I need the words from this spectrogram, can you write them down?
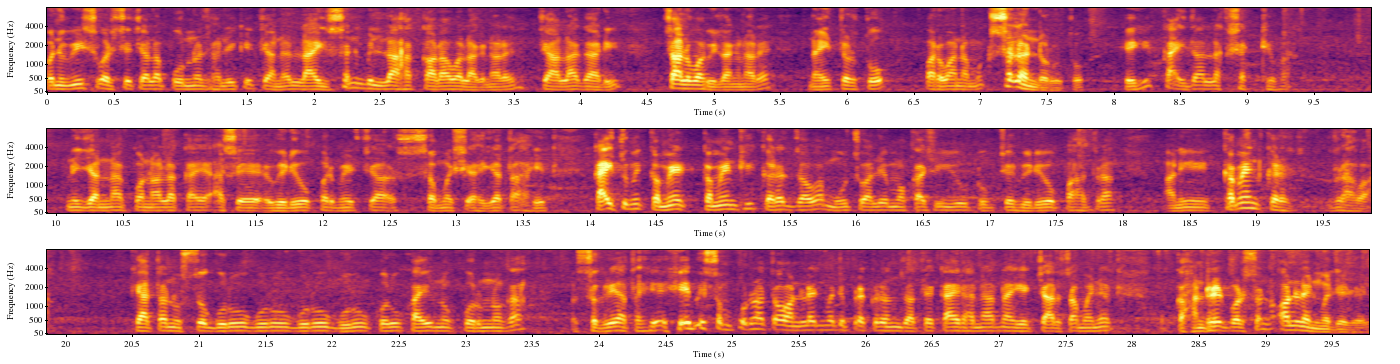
पण वीस वर्षे त्याला पूर्ण झाली की त्यानं लायसन बिल्ला हा काढावा लागणार आहे त्याला गाडी चालवावी लागणार आहे नाहीतर तो परवाना मग सलेंडर होतो. हेही कायदा लक्षात ठेवा. आणि ज्यांना कोणाला काय असे व्हिडिओ परमिटच्या समस्या ह्याच्यात आहेत काही तुम्ही कमेंट कमेंटही करत जावा. मूचवाले मोकाशी यूट्यूबचे व्हिडिओ पाहत राहा आणि कमेंट करत राहावा की आता नुसतं गुरु गुरु गुरु गुरु करू काही न करू नका. सगळे आता हे हे बी संपूर्ण आता ऑनलाईनमध्ये प्रकरण जाते. काय राहणार नाही हे चार सहा महिन्यात हंड्रेड पर्सेंट ऑनलाईनमध्ये जाईल.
